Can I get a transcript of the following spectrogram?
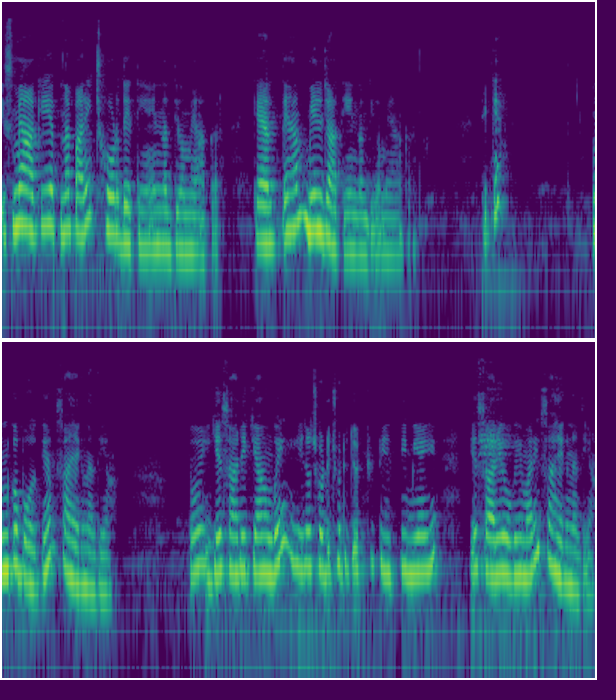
इसमें आके ये अपना पानी छोड़ देती हैं इन नदियों में आकर। कहते हैं हम? मिल जाती हैं इन नदियों में आकर। ठीक है? उनको बोलते हैं हम सहायक नदियाँ। तो ये सारी क्या हो गई? ये जो छोटी छोटी छोटी जितनी भी हैं ये ये सारी हो गई हमारी सहायक नदियाँ।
